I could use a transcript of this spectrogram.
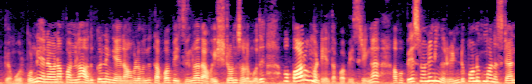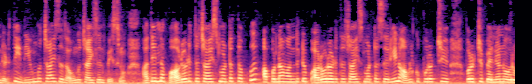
இப்போ ஒரு பொண்ணு என்ன வேணால் பண்ணலாம் அதுக்குன்னு நீங்கள் அவளை வந்து தப்பாக பேசுவீங்களா அது அவள் இஷ்டம்னு சொல்லும்போது அப்போ பார்வை மட்டும் ஏன் தப்பாக பேசுகிறீங்க அப்போ பேசினோடனே நீங்கள் ரெண்டு பொண்ணுக்குமான ஸ்டாண்ட் எடுத்து இது இவங்க சாய்ஸ் அது அவங்க சாய்ஸ்னு பேசணும். அது என்ன பாரு எடுத்த சாய்ஸ் மட்டும் தப்பு? அப்போனா வந்துட்டு அரோர் எடுத்த சாய்ஸ் மட்டும் சரின்னு அவளுக்கு புரட்சி புரட்சி பெண்ணுன்னு ஒரு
